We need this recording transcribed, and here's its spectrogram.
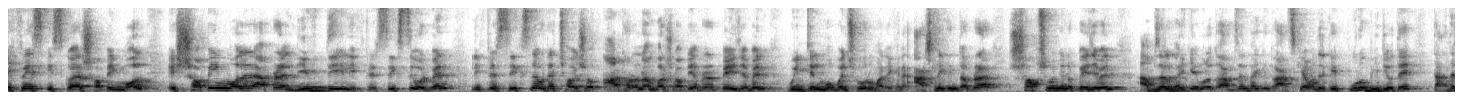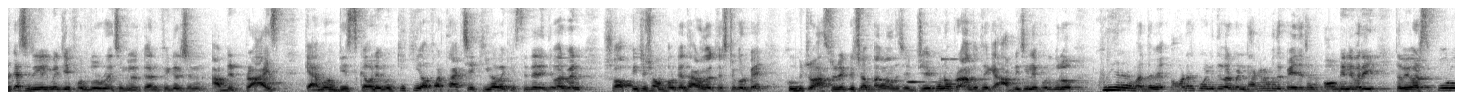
F S square shopping mall এই শপিং মলের আপনারা লিফট দিয়ে লিফটের সিক্সে উঠবেন। লিফটের সিক্সে উঠে ছয়শো আঠারো নাম্বার শপই আপনারা পেয়ে যাবেন উইন্টেল মোবাইল শোরুম আর এখানে আসলে কিন্তু আপনারা সবসময় জন্য পেয়ে যাবেন আফজাল ভাইকে মূলত আফজাল ভাই কিন্তু আজকে আমাদেরকে পুরো ভিডিওতে তাদের কাছে রিয়েলমির যে ফোনগুলো রয়েছে, এগুলোর কনফিগারেশন আপডেট প্রাইস কেমন ডিসকাউন্ট এবং কি কি অফার থাকছে, কীভাবে কিস্তিতে নিতে পারবেন, সবকিছু সম্পর্কে ধারণার চেষ্টা করবে। খুবই ট্রাস্টেড সব বাংলাদেশের যে কোনো প্রান্ত থেকে। আপনি চাইলে ফোনগুলো কুরিয়ারের মাধ্যমে অর্ডার করে নিতে পারবেন। ঢাকার মধ্যে পেয়ে যাচ্ছেন হোম ডেলিভারি তো ভিউয়ার্স পুরো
